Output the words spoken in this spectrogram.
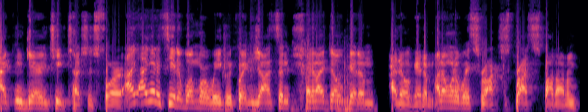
I can guarantee touches for. I, I got to see it one more week with Quentin Johnson, and if I don't get him, I don't get him. I don't want to waste a roster roster spot on him.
